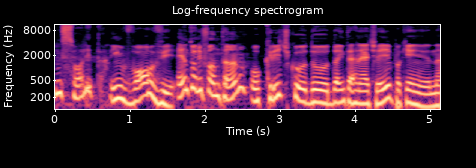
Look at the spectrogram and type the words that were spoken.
Insólita. envolve Anthony Fantano, o crítico do, da internet aí, pra quem né,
